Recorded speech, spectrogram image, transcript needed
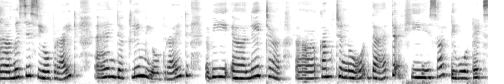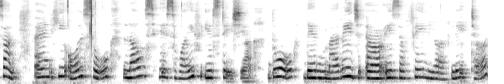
Mrs. Yeobright and uh, Clym Yeobright, we uh, later uh, come to know that he is a devoted son and he also loves his wife Eustacia. Though their marriage uh, is a failure later,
